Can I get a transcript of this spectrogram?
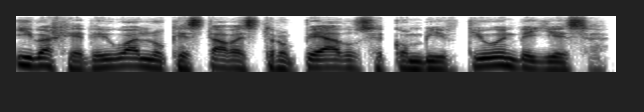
Iba Gedeo a lo que estaba estropeado se convirtió en belleza.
